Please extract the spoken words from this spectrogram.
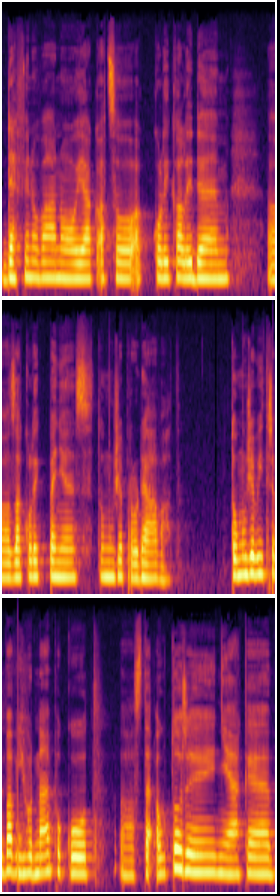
definováno, jak a co a kolika lidem, za kolik peněz to může prodávat. To může být třeba výhodné, pokud jste autoři nějaké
